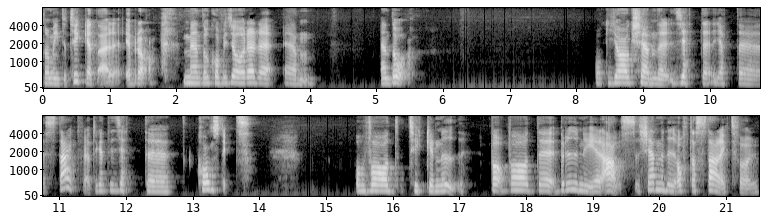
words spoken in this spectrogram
de inte tycker att det här är bra. Men de kommer göra det ehm, ändå. Och jag känner jätte, jättestarkt för det. Jag tycker att det är jättekonstigt. Och vad tycker ni? Vad, vad eh, bryr ni er alls? Känner ni ofta starkt för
